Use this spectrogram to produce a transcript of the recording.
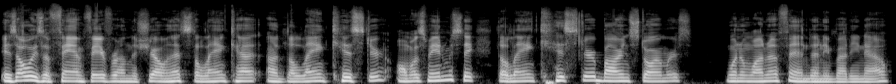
is always a fan favorite on the show, and that's the Lanca- uh, the Lancaster. Almost made a mistake. The Lancaster Barnstormers. Wouldn't want to offend anybody now.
